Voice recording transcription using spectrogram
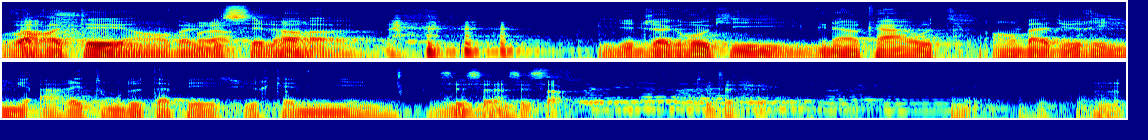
On va arrêter, hein, on va le laisser là. Il est déjà gros qui knockout en bas du ring. Arrêtons de taper sur Kanye. C'est ça, c'est ça. Soignez bien ta, Tout à ta fait. grippe, euh. Oui, exactement. Mm.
